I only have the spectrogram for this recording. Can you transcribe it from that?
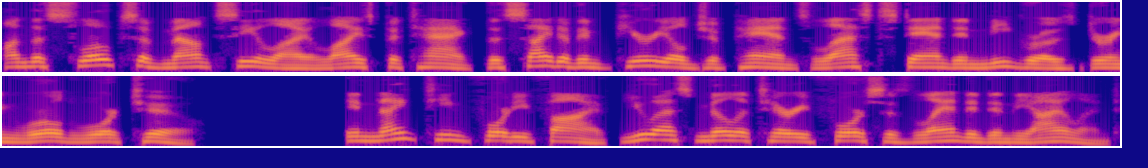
On the slopes of Mount Silay lies Patag, the site of Imperial Japan's last stand in Negros during World War II. In 1945, U.S. military forces landed in the island.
